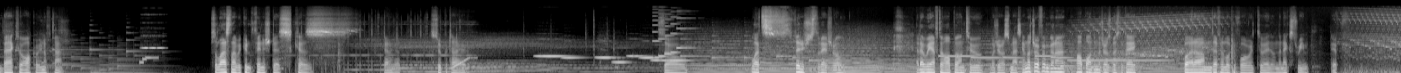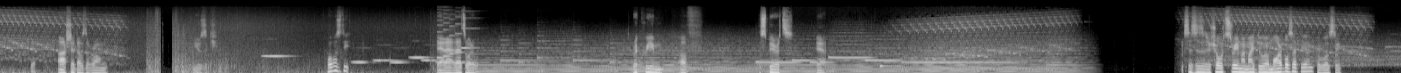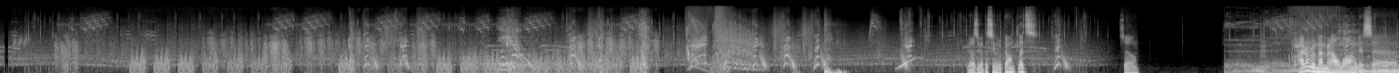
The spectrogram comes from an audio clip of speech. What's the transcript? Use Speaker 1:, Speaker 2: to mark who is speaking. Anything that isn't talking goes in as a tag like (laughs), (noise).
Speaker 1: back to Ocarina of Time. So last night we couldn't finish this because kind of got super tired. So let's finish this today, shall we? And then we have to hop on to Majora's Mask. I'm not sure if I'm gonna hop on to Majora's Mask today, but I'm definitely looking forward to it on the next stream. If. Ah shit, that was the wrong music. What was the... Yeah, that, that's what it was. Requiem of the Spirits. Yeah. Since this is a short stream, I might do a marbles at the end, but we'll see. Also got the silver gauntlets. So... I don't remember how long this uh,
